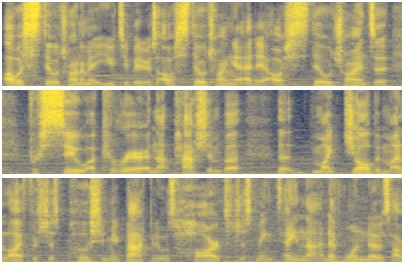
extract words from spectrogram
I was still trying to make YouTube videos. I was still trying to edit. I was still trying to pursue a career in that passion. But that my job in my life was just pushing me back and it was hard to just maintain that. And everyone knows how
